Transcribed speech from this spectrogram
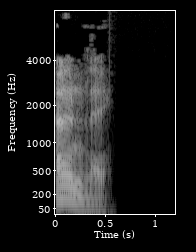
only.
